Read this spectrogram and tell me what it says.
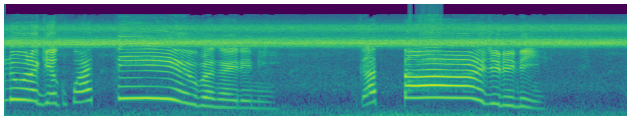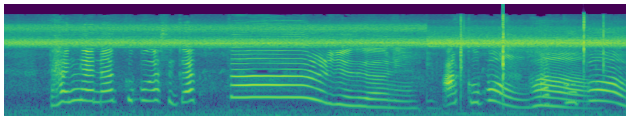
Dulu lagi aku perhati perangai dia ni. Gatal je dia ni. Tangan aku pun rasa gatal je sekarang ni. Aku pun. Ha. Aku pun.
